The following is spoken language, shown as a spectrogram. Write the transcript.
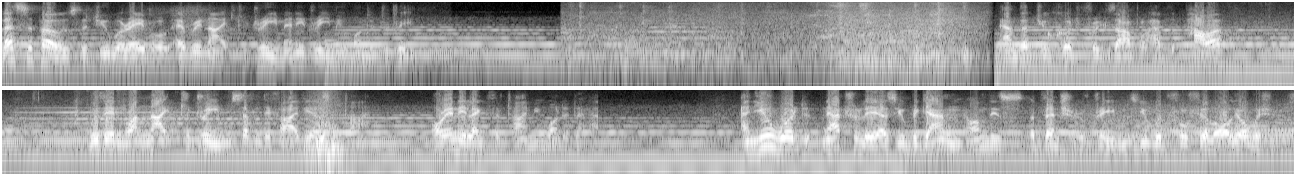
Let's suppose that you were able every night to dream any dream you wanted to dream. And that you could, for example, have the power within one night to dream 75 years of time, or any length of time you wanted to have. And you would naturally, as you began on this adventure of dreams, you would fulfill all your wishes.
